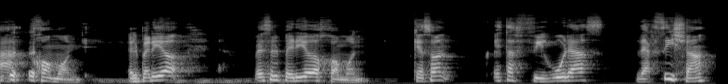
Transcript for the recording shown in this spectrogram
Ah, Homon. El periodo. Es el periodo Homon. Que son estas figuras de arcilla.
